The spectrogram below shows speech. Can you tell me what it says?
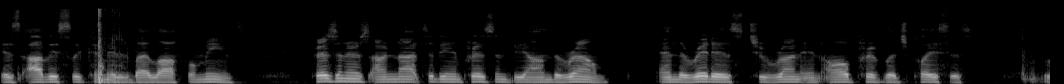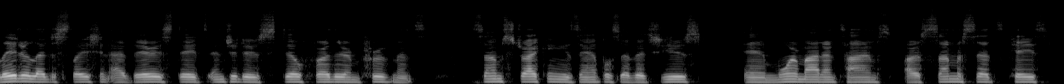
is obviously committed by lawful means. Prisoners are not to be imprisoned beyond the realm, and the writ is to run in all privileged places. Later legislation at various states introduced still further improvements. Some striking examples of its use in more modern times are Somerset's case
